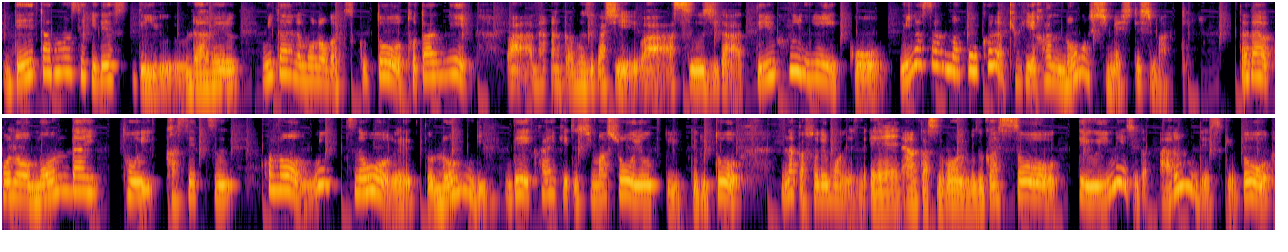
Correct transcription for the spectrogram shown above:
データ分析ですっていうラベルみたいなものがつくと、途端に、ああ、なんか難しいわ、数字だっていうふうに、こう、皆さんの方から拒否反応を示してしまっている。ただ、この問題、問い、仮説、この3つを、えっと、論理で解決しましょうよって言ってると、なんかそれもですね、えー、なんかすごい難しそうっていうイメージがあるんですけど、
